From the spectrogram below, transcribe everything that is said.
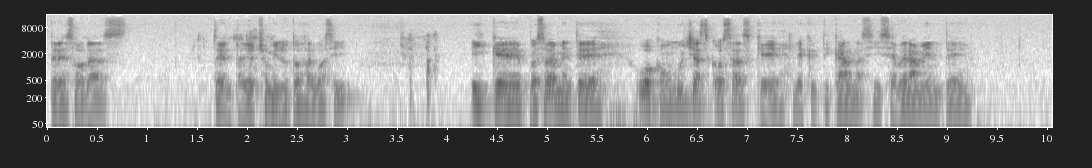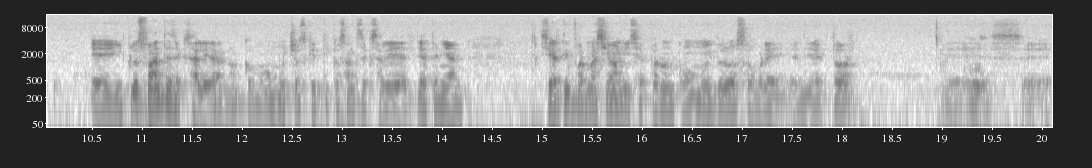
3 horas 38 minutos, algo así. Y que pues obviamente hubo como muchas cosas que le criticaron así severamente. eh, incluso antes de que saliera, ¿no? Como muchos críticos antes de que saliera ya, tenían cierta información y se fueron como muy duros sobre el director. Es, eh,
